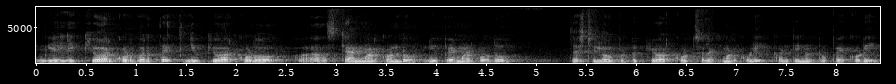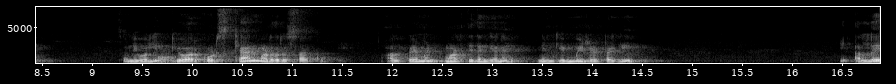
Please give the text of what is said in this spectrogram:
ನಿಮಗೆ ಇಲ್ಲಿ ಕ್ಯೂ ಆರ್ ಕೋಡ್ ಬರುತ್ತೆ. ನೀವು ಕ್ಯೂ ಆರ್ ಕೋಡು ಸ್ಕ್ಯಾನ್ ಮಾಡಿಕೊಂಡು ನೀವು ಪೇ ಮಾಡ್ಬೋದು. ಜಸ್ಟ್ ಇಲ್ಲಿ ಹೋಗ್ಬಿಟ್ಟು ಕ್ಯೂ ಆರ್ ಕೋಡ್ ಸೆಲೆಕ್ಟ್ ಮಾಡ್ಕೊಳ್ಳಿ. ಕಂಟಿನ್ಯೂ ಟು ಪೇ ಕೊಡಿ. ಸೊ ನೀವಲ್ಲಿ ಕ್ಯೂ ಆರ್ ಕೋಡ್ ಸ್ಕ್ಯಾನ್ ಮಾಡಿದ್ರೆ ಸಾಕು. ಅಲ್ಲಿ ಪೇಮೆಂಟ್ ಮಾಡ್ತಿದ್ದಂಗೆ ನಿಮ್ಗೆ ಇಮ್ಮಿಡಿಯೇಟಾಗಿ ಅಲ್ಲೇ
